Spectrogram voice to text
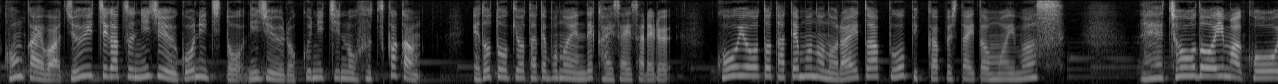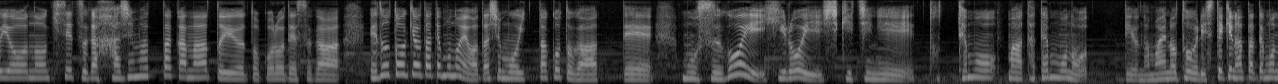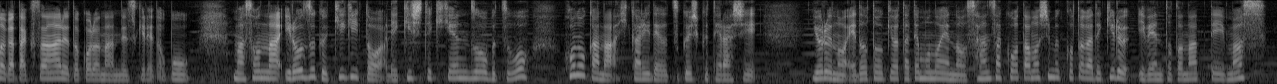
今回は11月25日と26日の2日間江戸東京建物園で開催される紅葉と建物のライトアップをピックアップしたいと思います。ね、ちょうど今紅葉の季節が始まったかなというところですが江戸東京建物園私も行ったことがあってもうすごい広い敷地にとってもまあ建物っていう名前の通り素敵な建物がたくさんあるところなんですけれども、まあ、そんな色づく木々と歴史的建造物をほのかな光で美しく照らし夜の江戸東京建物園の散策を楽しむことができるイベントとなっています。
